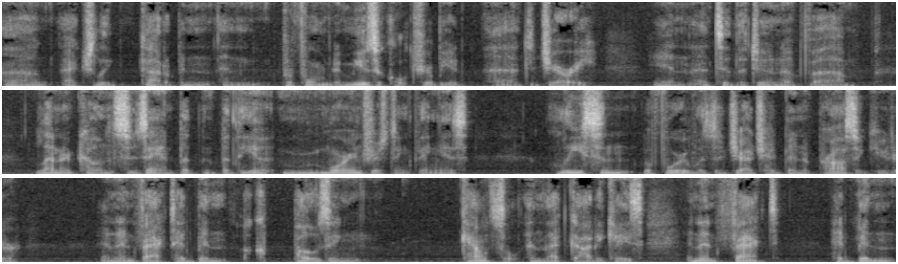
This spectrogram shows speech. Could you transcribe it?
uh, actually got up and, and performed a musical tribute uh, to Jerry in uh, to the tune of um, Leonard Cohen, Suzanne. But but the uh, more interesting thing is Gleeson, before he was a judge, had been a prosecutor, and in fact had been opposing counsel in that Gotti case, and in fact had been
